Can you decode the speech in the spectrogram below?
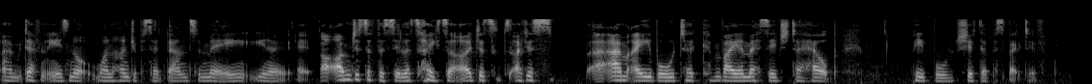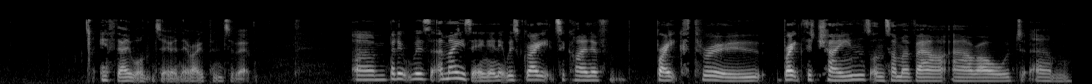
Um, it definitely is not 100% down to me. You know, it, I'm just a facilitator. I just, I just am able to convey a message to help people shift their perspective if they want to and they're open to it. Um, but it was amazing and it was great to kind of break through, break the chains on some of our, our old um,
